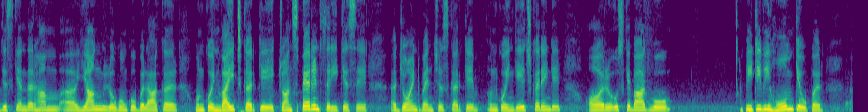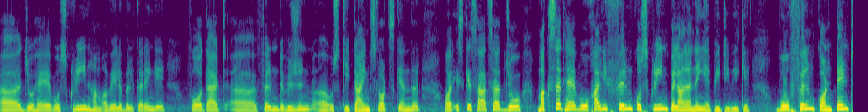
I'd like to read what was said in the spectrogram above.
जिसके अंदर हम यंग लोगों को बुलाकर उनको इनवाइट करके एक ट्रांसपेरेंट तरीके से जॉइंट वेंचर्स करके उनको इंगेज करेंगे। और उसके बाद वो पीटीवी होम के ऊपर जो है वो स्क्रीन हम अवेलेबल करेंगे। फॉर दैट फ़िल्म डिवीज़न उसकी टाइम स्लॉट्स के अंदर। और इसके साथ साथ जो मकसद है वो खाली फ़िल्म को स्क्रीन पे लाना नहीं है पीटीवी के। वो फ़िल्म कंटेंट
